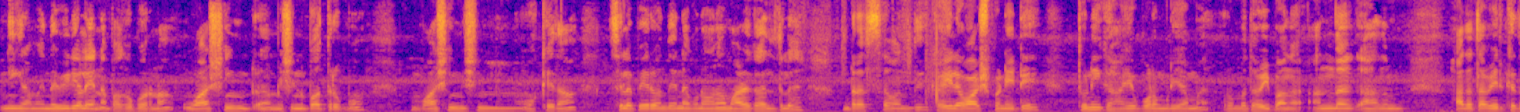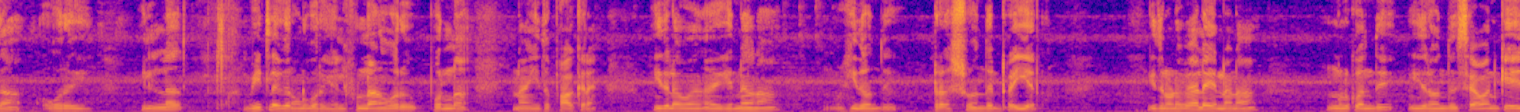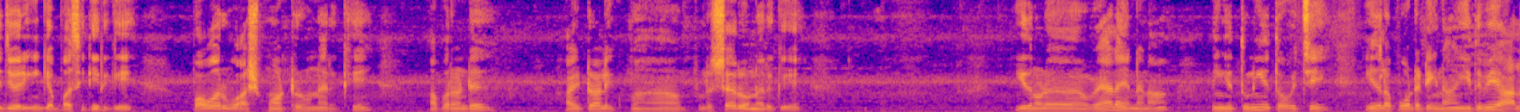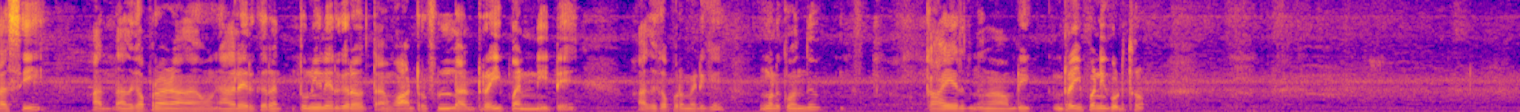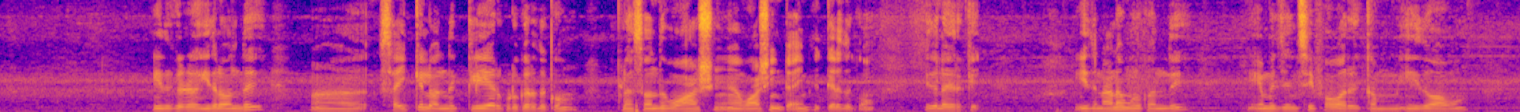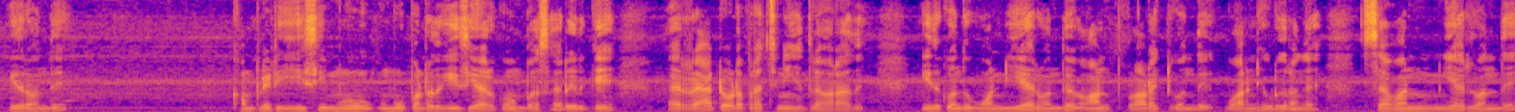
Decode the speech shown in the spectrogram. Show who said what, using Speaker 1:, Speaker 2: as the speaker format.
Speaker 1: இன்றைக்கி நம்ம இந்த வீடியோவில் என்ன பார்க்க போகிறோன்னா வாஷிங் மிஷின் பார்த்துருப்போம். வாஷிங் மிஷின் ஓகே தான். சில பேர் வந்து என்ன பண்ணுவாங்கன்னா மழை காலத்தில் ட்ரெஸ்ஸை வந்து கையில் வாஷ் பண்ணிவிட்டு துணி காய போட முடியாமல் ரொம்ப தவிப்பாங்க. அந்த அது அதை தவிர்க்க தான் ஒரு இல்லை வீட்டில் இருக்கிறவங்களுக்கு ஒரு ஹெல்ப்ஃபுல்லான ஒரு பொருளாக நான் இதை பார்க்குறேன். இதில் என்னென்னா இது வந்து ட்ரெஸ் வந்து ட்ரையர் இதனோட வேலை என்னென்னா உங்களுக்கு வந்து இதில் வந்து செவன் கேஜி வரைக்கும் கெப்பாசிட்டி இருக்குது பவர் வாஷ் மோட்ரு ஒன்று இருக்குது அப்புறம் வந்து ஹைட்ராலிக் ப்ரெஷர் ஒன்று இருக்குது இதனோட வேலை என்னென்னா நீங்கள் துணியை துவைச்சி இதில் போட்டுட்டிங்கன்னா இதுவே அலசி அது அதுக்கப்புறம் அதில் இருக்கிற துணியில் இருக்கிற த வாட்ரு ஃபுல்லாக ட்ரை பண்ணிவிட்டு அதுக்கப்புறமேட்டுக்கு உங்களுக்கு வந்து காய அப்படி ட்ரை பண்ணி கொடுத்துரும். இதுக்கு இதில் வந்து சைக்கிள் வந்து கிளியர் கொடுக்கறதுக்கும் ப்ளஸ் வந்து வாஷிங் வாஷிங் டைம் வைக்கிறதுக்கும் இதில் இருக்குது இதனால் உங்களுக்கு வந்து எமர்ஜென்சி பவர் கம்மி இதுவாகும். இதில் வந்து கம்ப்ளீட் ஈஸி மூவ் மூவ் பண்ணுறதுக்கு ஈஸியாக இருக்கும். பஸ்ஸர் இருக்குது ரேட்டோட பிரச்சனையும் இதில் வராது. இதுக்கு வந்து ஒன் இயர் வந்து ஆன் ப்ராடக்ட்டுக்கு வந்து வாரண்டி கொடுக்குறாங்க. செவன் இயர் வந்து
